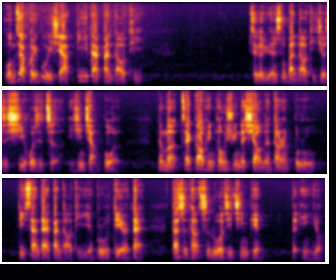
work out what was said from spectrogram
我们再回顾一下第一代半导体。这个元素半导体就是矽或是者，已经讲过了。那么在高频通讯的效能当然不如第三代半导体，也不如第二代，但是它是逻辑晶片的应用，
